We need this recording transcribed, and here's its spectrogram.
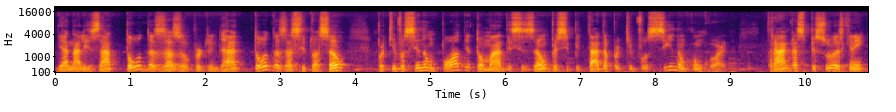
de analisar todas as oportunidades, todas as situações, porque você não pode tomar decisão precipitada porque você não concorda. Traga as pessoas que nem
